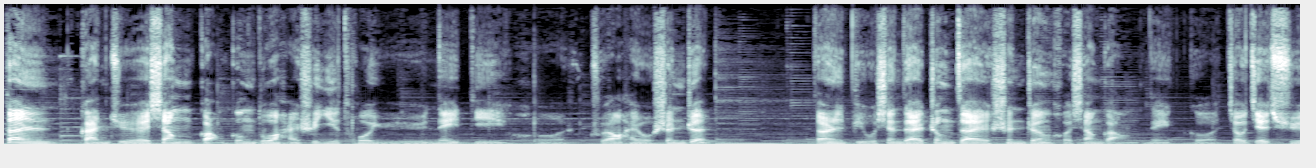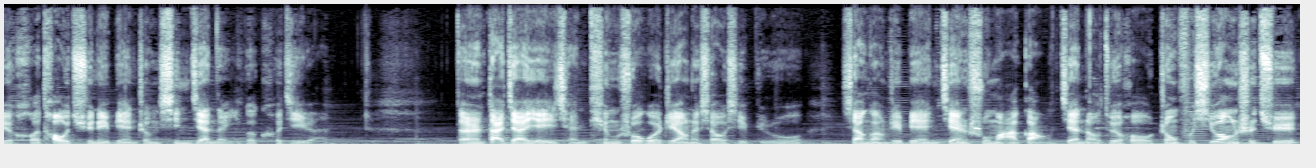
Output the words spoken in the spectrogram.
但感觉香港更多还是依托于内地和主要还有深圳。当然，比如现在正在深圳和香港那个交界区河套区那边正新建的一个科技园。当然，大家也以前听说过这样的消息，比如香港这边建数码港，建到最后政府希望是去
